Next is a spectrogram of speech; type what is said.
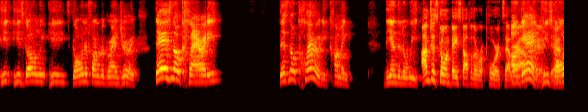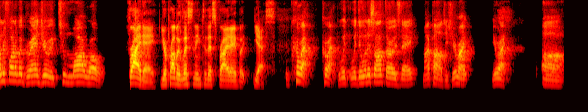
he, he's going he's going in front of a grand jury. There's no clarity. There's no clarity coming the end of the week. I'm just going based off of the reports that were again. He's yeah. going in front of a grand jury tomorrow. Friday. You're probably listening to this Friday, but yes. Correct. Correct. We're, we're doing this on Thursday. My apologies. You're right. You're right. Uh,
